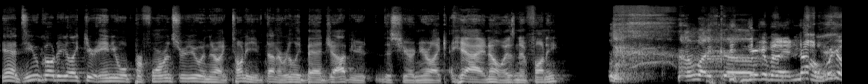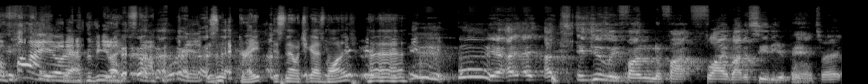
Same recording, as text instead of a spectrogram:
Yeah. Do you go to like your annual performance review and they're like, Tony, you've done a really bad job this year, and you're like, Yeah, I know, isn't it funny? I'm like, uh, nigga, but like, no, we're gonna fire your ass if you right. don't stop playing. Isn't that great? Isn't that what you guys wanted? uh, yeah, I, I, it's usually fun to fly by the seat of your pants, right?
